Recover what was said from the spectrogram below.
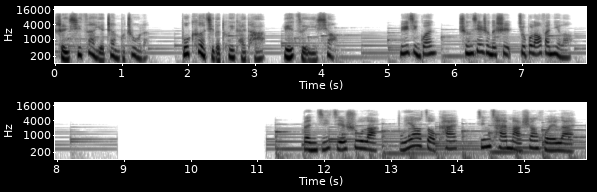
沈西再也站不住了，不客气的推开他，咧嘴一笑：“吕警官，程先生的事就不劳烦你了。”本集结束了，不要走开，精彩马上回来。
